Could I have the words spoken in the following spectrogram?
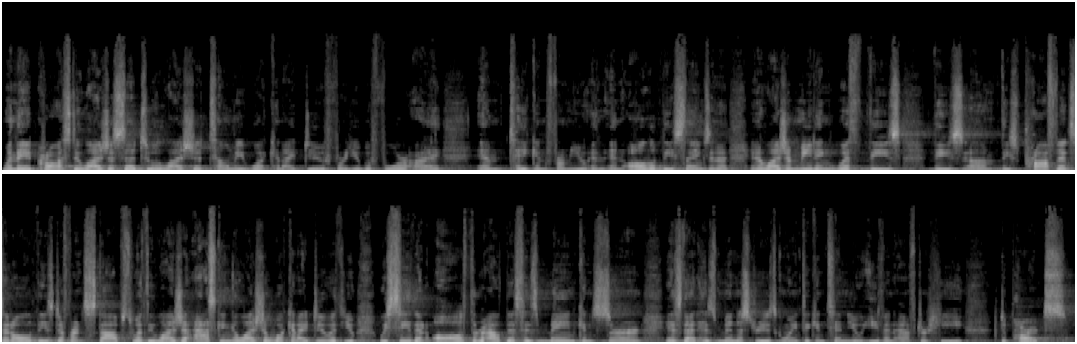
When they had crossed, Elijah said to Elisha, Tell me, what can I do for you before I am taken from you? And, and all of these things, and, and Elijah meeting with these, these, um, these prophets at all of these different stops, with Elijah asking Elisha, What can I do with you? We see that all throughout this, his main concern is that his ministry is going to continue even after he departs.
